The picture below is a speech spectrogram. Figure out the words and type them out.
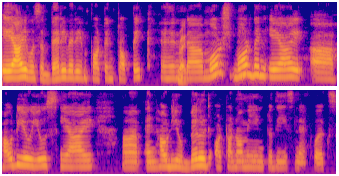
AI was a very, very important topic, and right. Uh, more more than AI, uh, how do you use AI uh, and how do you build autonomy into these networks?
